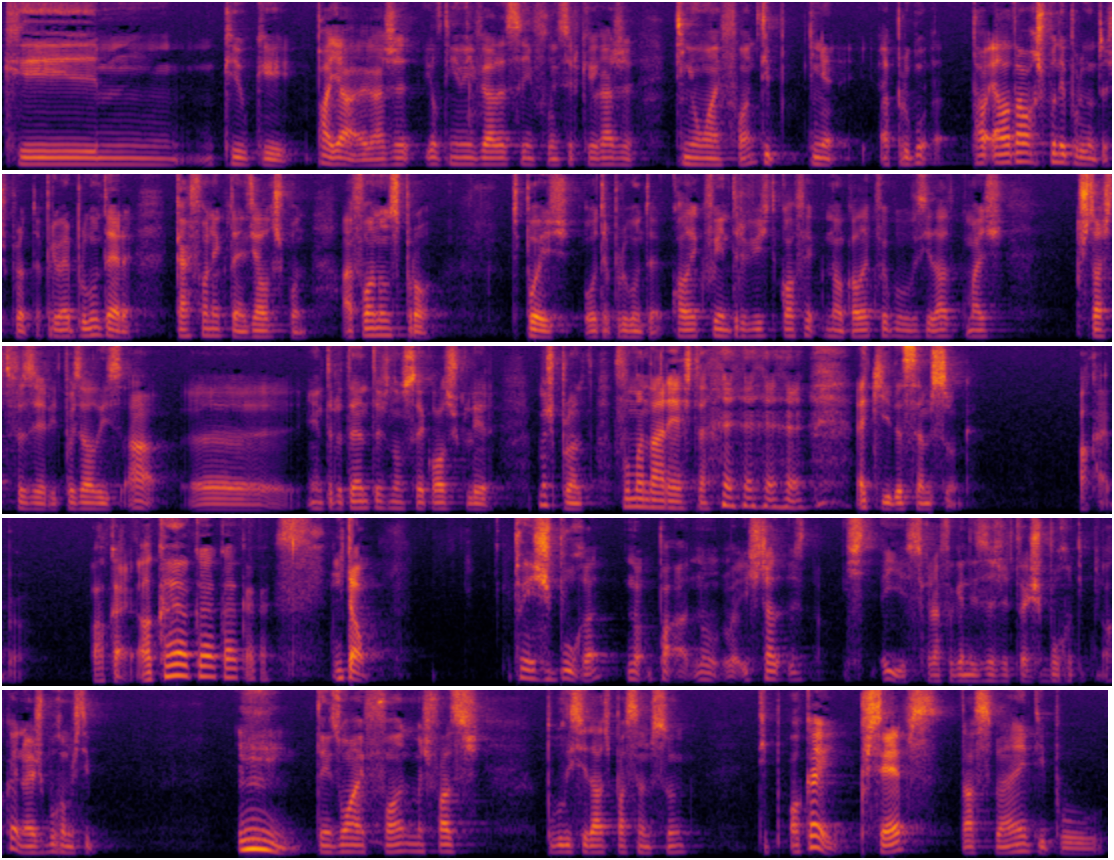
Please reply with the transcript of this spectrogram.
Que, hum, que o quê? Pá, yeah, a gaja, ele tinha enviado essa influencer que a gaja tinha um iPhone, tipo, tinha a ela estava a responder perguntas. Pronto, a primeira pergunta era: que iPhone é que tens? E ela responde: iPhone 11 Pro. Depois, outra pergunta: qual é que foi a entrevista? Qual foi, não, qual é que foi a publicidade que mais gostaste de fazer? E depois ela disse: Ah, uh, entre tantas, não sei qual escolher. Mas pronto, vou mandar esta aqui da Samsung. Ok, bro. Ok, ok, ok, ok, ok. Então, tu és burra. Não, pá, não, isto, isto, isto, aí, se calhar foi grande exagero. Tu és burra. Tipo, ok, não és burra, mas tipo. Hum, tens um iPhone, mas fazes publicidades para a Samsung. Tipo, ok, percebe-se, está-se bem. Tipo,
